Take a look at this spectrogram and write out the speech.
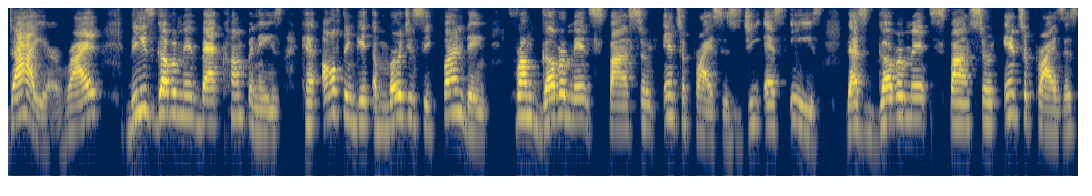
dire, right? These government backed companies can often get emergency funding from government sponsored enterprises, GSEs. That's government sponsored enterprises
